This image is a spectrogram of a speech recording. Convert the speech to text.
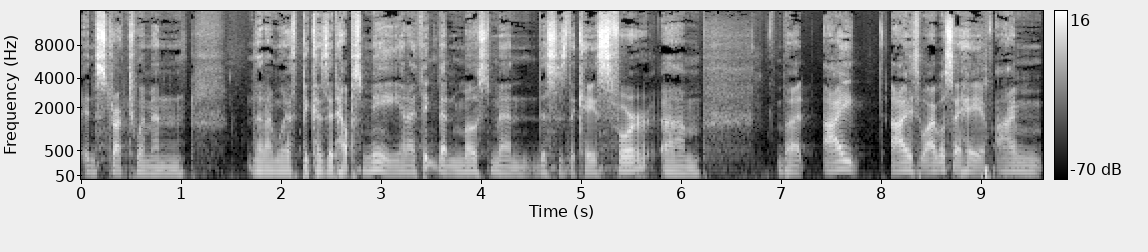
instruct women that I'm with because it helps me and I think that most men this is the case for um but I I I will say hey if I'm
